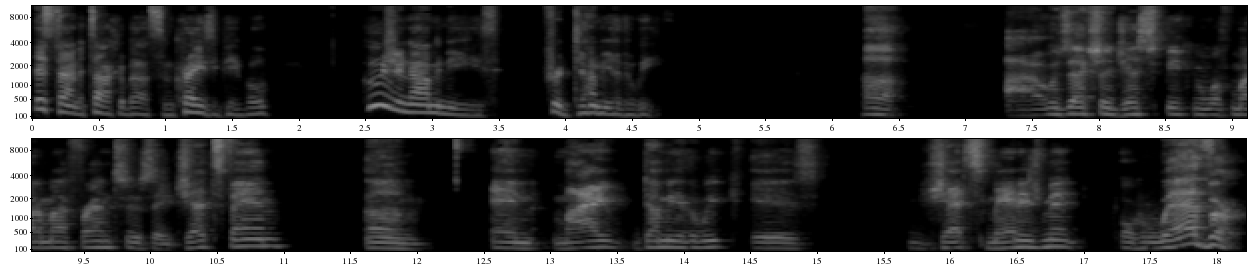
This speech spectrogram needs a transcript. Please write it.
it's time to talk about some crazy people. Who's your nominees for Dummy of the Week? Uh, I was actually just speaking with one of my friends who's a Jets fan. Um, and my dummy of the week is Jets management or whoever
